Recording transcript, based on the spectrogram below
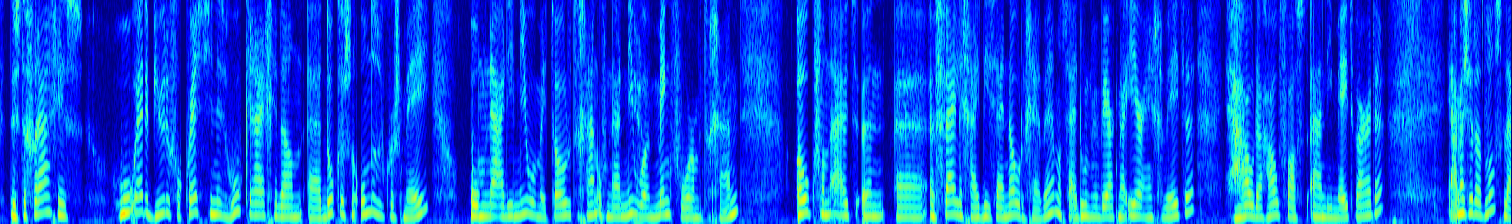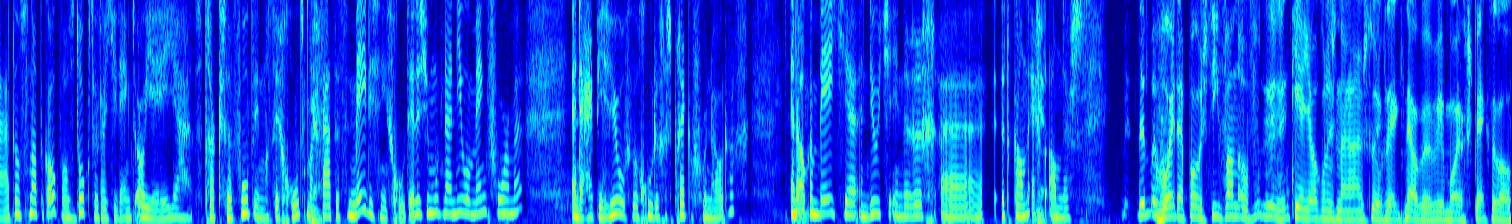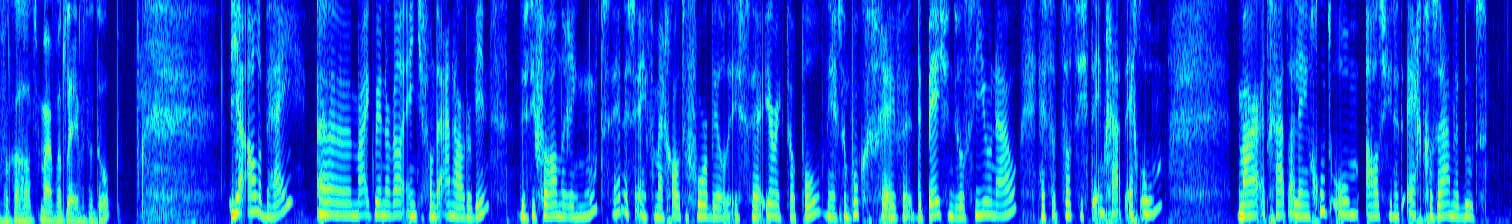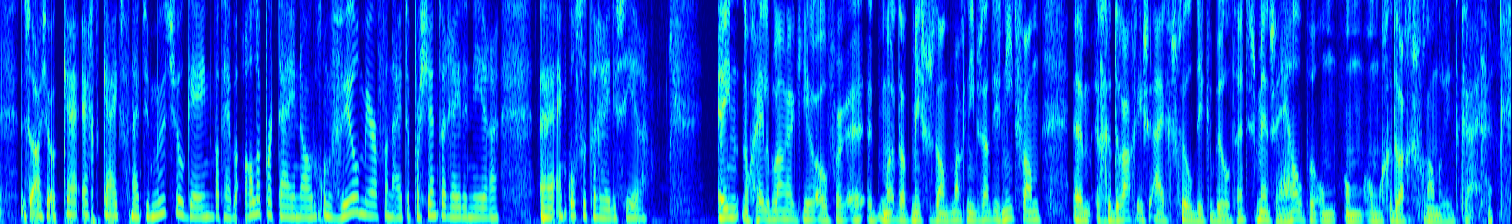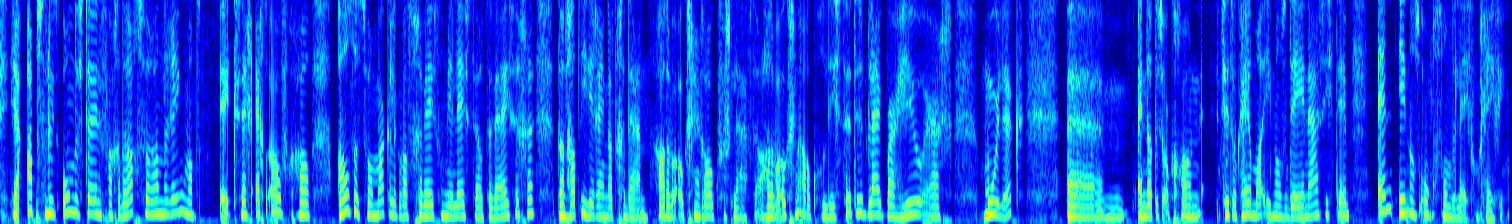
Dus de vraag is. Hoe, de beautiful question is: hoe krijg je dan uh, dokters en onderzoekers mee om naar die nieuwe methode te gaan of naar nieuwe ja. mengvormen te gaan? Ook vanuit een, uh, een veiligheid die zij nodig hebben. Hè? Want zij doen hun werk naar eer en geweten. Houden houvast aan die meetwaarden. Ja, en als je dat loslaat, dan snap ik ook wel als dokter dat je denkt: oh jee, ja, straks voelt iemand zich goed, maar ja. gaat het medisch niet goed? Hè? Dus je moet naar nieuwe mengvormen. En daar heb je heel veel goede gesprekken voor nodig. En ook een beetje een duwtje in de rug. Uh, het kan echt ja. anders. Word je daar positief van? Of keer je ook wel eens naar huis terug? Denk je, nou, we hebben weer een mooi gesprek erover gehad, maar wat levert het op? Ja, allebei. Uh, maar ik ben er wel eentje van de aanhouder wint. Dus die verandering moet. Hè. Dus een van mijn grote voorbeelden is uh, Eric Topol. Die heeft een boek geschreven, The Patient Will See You Now. Dus dat, dat systeem gaat echt om. Maar het gaat alleen goed om als je het echt gezamenlijk doet. Dus als je ook echt kijkt vanuit de mutual gain, wat hebben alle partijen nodig om veel meer vanuit de patiënt te redeneren uh, en kosten te reduceren? Eén, nog heel belangrijk hierover, uh, dat misverstand mag niet bestaan. Het is niet van um, gedrag is eigen schuld, dikke bult. Hè. Het is mensen helpen om, om, om gedragsverandering te krijgen. Ja, absoluut ondersteunen van gedragsverandering. Want ik zeg echt overal, als het zo makkelijk was geweest om je leefstijl te wijzigen, dan had iedereen dat gedaan. Hadden we ook geen rookverslaafden, hadden we ook geen alcoholisten. Het is blijkbaar heel erg moeilijk. Um, en dat is ook gewoon, het zit ook helemaal in ons DNA-systeem en in ons ongezonde leefomgeving.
